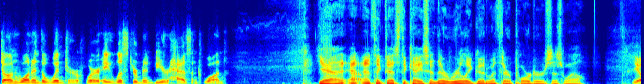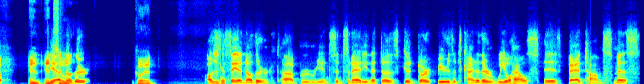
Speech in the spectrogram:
done one in the winter where a Listermann beer hasn't won. Yeah, and I think that's the case, and they're really good with their porters as well. Yep. And and yeah, so, another. go ahead. I was just gonna say another uh, brewery in Cincinnati that does good dark beers. That's kind of their wheelhouse. Is Bad Tom Smith's.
